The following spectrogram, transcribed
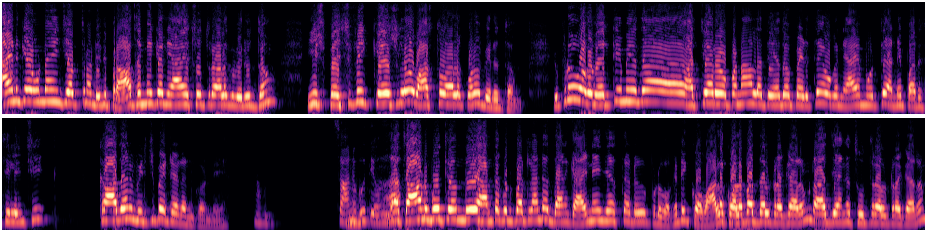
ఆయనకే ఉన్నాయని చెప్తున్నాడు. ఇది ప్రాథమిక న్యాయ సూత్రాలకు విరుద్ధం. ఈ స్పెసిఫిక్ కేసులో వాస్తవాలకు కూడా విరుద్ధం. ఇప్పుడు ఒక వ్యక్తి మీద హత్యారోపణ లేకపోతే ఏదో పెడితే ఒక న్యాయమూర్తి అన్ని పరిశీలించి కాదని విడిచిపెట్టాడు అనుకోండి అవును. సానుభూతి ఉందా? సానుభూతి ఉంది. హంతకుడి పట్ల అంటే దానికి ఆయన ఏం చేస్తాడు? ఇప్పుడు ఒకటి వాళ్ళ కొలబద్దల ప్రకారం రాజ్యాంగ సూత్రాల ప్రకారం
